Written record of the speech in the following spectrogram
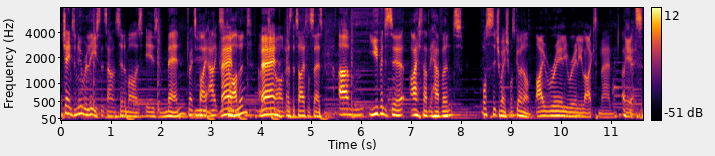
So, James, a new release that's out in cinemas is Men, directed by Alex Mm. Men. Garland. Alex Men, Garland. as the title says. Um, you've been to see it. I sadly haven't. What's the situation? What's going on? I really, really liked Men. Okay. It's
